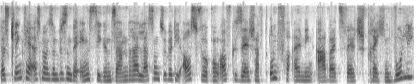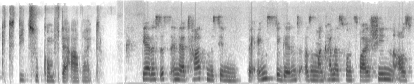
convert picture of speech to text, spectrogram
Das klingt ja erstmal so ein bisschen beängstigend, Sandra. Lass uns über die Auswirkungen auf Gesellschaft und vor allen Dingen Arbeitswelt sprechen. Wo liegt die Zukunft der Arbeit? Ja, das ist in der Tat ein bisschen beängstigend. Also man kann das von zwei Schienen aus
